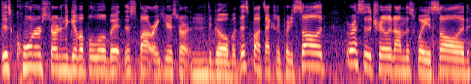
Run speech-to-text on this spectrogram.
this corner's starting to give up a little bit. This spot right here is starting to go, but this spot's actually pretty solid. The rest of the trailer down this way is solid.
